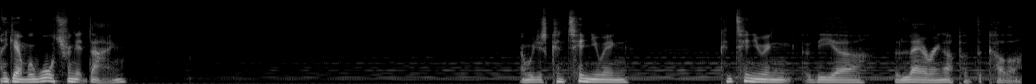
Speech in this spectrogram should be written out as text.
Again, we're watering it down. And we're just continuing continuing the uh, the layering up of the colour.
